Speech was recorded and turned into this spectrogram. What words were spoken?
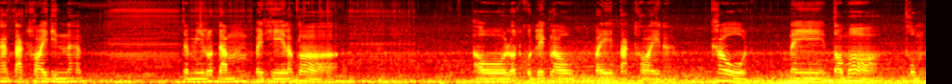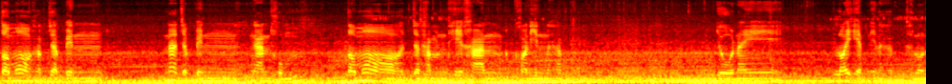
งานตักทอยดินนะครับ จะมีรถดำไปเทแล้วก็ เอารถขุดเล็กเราไปตักทอยนะ เข้าในตอหม้อถมตอหม้อครับจะเป็นน่าจะเป็นงานถมตอหม้อจะทำเทคานคอดินนะครับ อยู่ในร้อยเอ็ดนี่นะครับ ถนน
